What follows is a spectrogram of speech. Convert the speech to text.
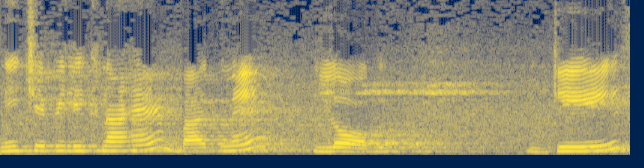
नीचे भी लिखना है, बाद में log this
